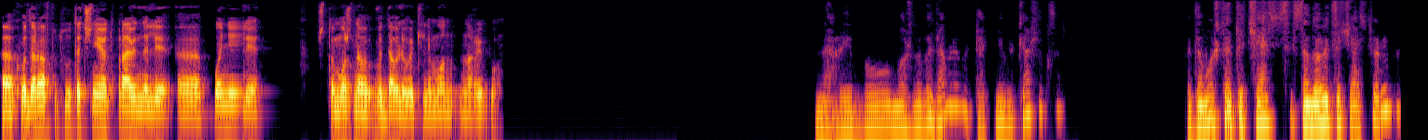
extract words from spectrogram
Э, Квадорав тут уточняют, правильно ли э, поняли, что можно выдавливать лимон на рыбу. На рыбу можно выдавливать, так мне кажется. Потому что эта часть становится частью рыбы.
